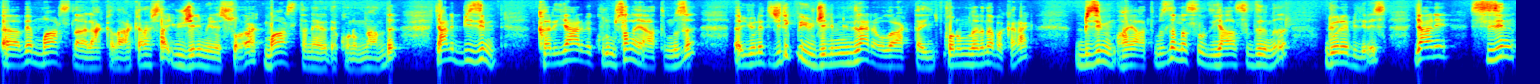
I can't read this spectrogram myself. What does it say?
e, ve Mars'la alakalı arkadaşlar yücelim yöneticisi olarak Mars da nerede konumlandı. Yani bizim kariyer ve kurumsal hayatımızı yöneticilik ve yücelimliler olarak da konumlarına bakarak bizim hayatımızda nasıl yansıdığını görebiliriz. Yani sizin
